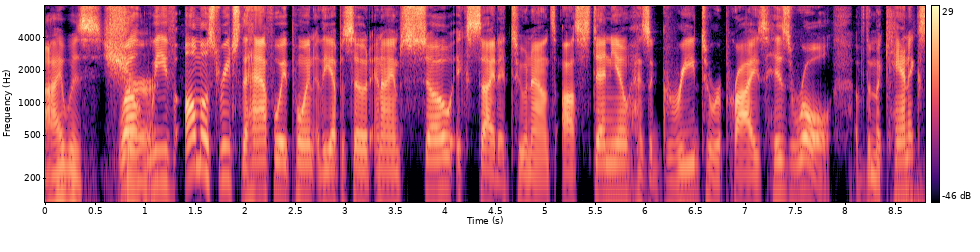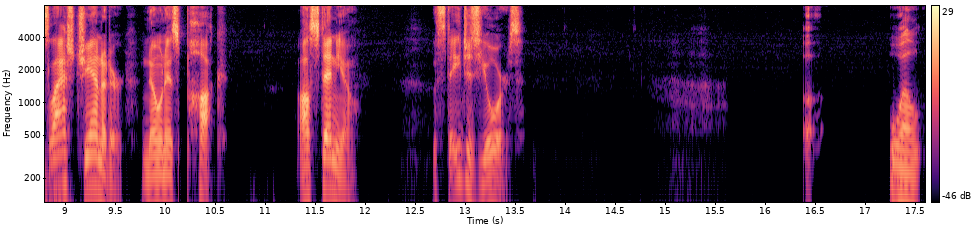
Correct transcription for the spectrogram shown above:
I was sure. Well, we've almost reached the halfway point of the episode, and I am so excited to announce Austenio has agreed to reprise his role of the mechanic slash janitor known as Puck. Austenio, the stage is yours. Uh, well,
